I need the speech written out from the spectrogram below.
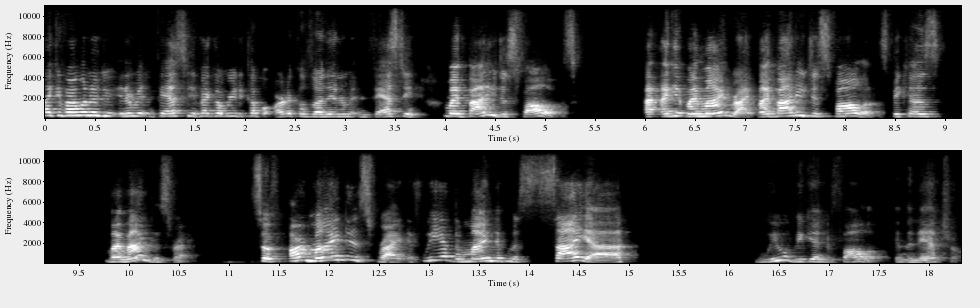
Like if I want to do intermittent fasting, if I go read a couple articles on intermittent fasting, my body just follows. I, I get my mind right. My body just follows because my mind is right. So if our mind is right, if we have the mind of Messiah, we will begin to follow in the natural,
